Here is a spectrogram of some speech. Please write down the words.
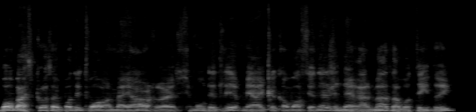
bon basket, ça ne veut pas dire que tu un meilleur sumo deadlift, mais avec le conventionnel, généralement, ça va t'aider.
